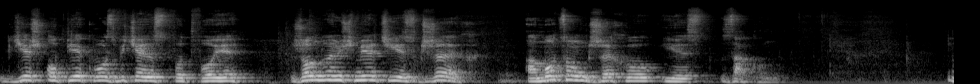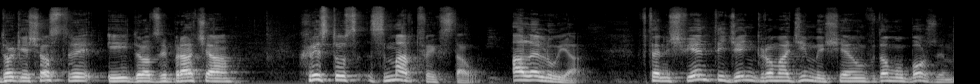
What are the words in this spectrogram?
gdzież opiekło zwycięstwo Twoje. Żądłem śmierci jest grzech, a mocą grzechu jest zakon. Drogie siostry i drodzy bracia, Chrystus zmartwychwstał. Aleluja. W ten święty dzień gromadzimy się w domu Bożym,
